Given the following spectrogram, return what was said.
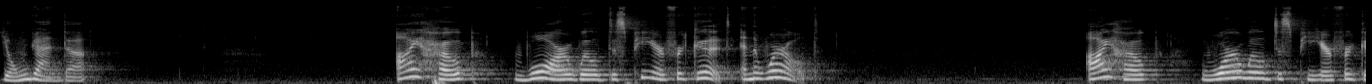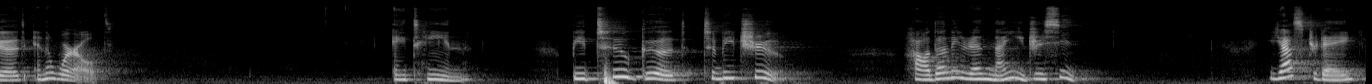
永远的. I hope war will disappear for good in the world. I hope war will disappear for good in the world. 18. Be too good to be true. 好的令人难以置信. Yesterday,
